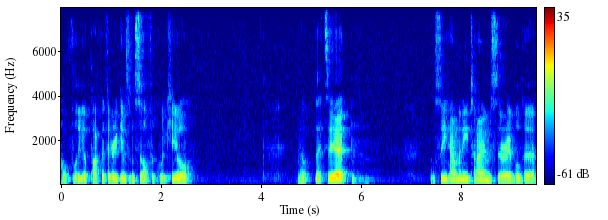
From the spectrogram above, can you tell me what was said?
Hopefully Apothecary gives himself a quick heal. Nope, that's it. We'll see how many times they're able to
